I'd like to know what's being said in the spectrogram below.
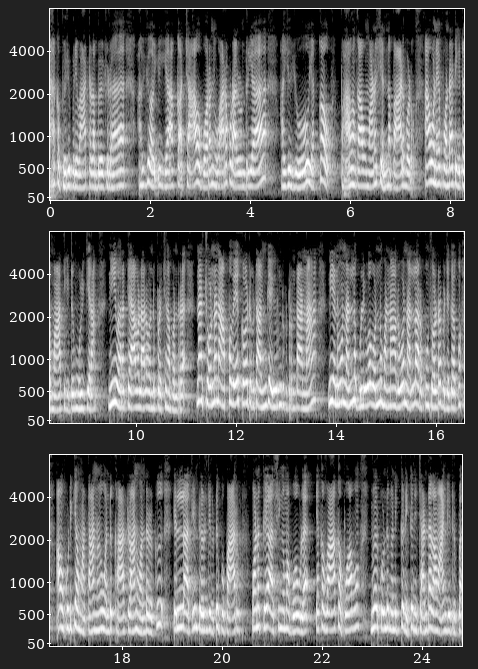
ஏக்கா பெரிய பெரிய வாட்டெல்லாம் பேசுகிற ஐயோ ஐயோ யாக்கா சாவ போகிற நீ வரக்கூடாதுன்றியா? ஐயோ எக்கா பாவம் காவம் மனசு என்ன பாடுபடும்? அவனே பொண்டாட்டிக்கிட்ட மாற்றிக்கிட்டு முழிக்கிறான். நீ வர தேவலால் வந்து பிரச்சனை பண்ணுற நான் சொன்னேன் அப்போவே கேட்டுக்கிட்டு அங்கே இருந்துக்கிட்டு இருந்தான்னா நீ என்னவோ நல்ல புள்ளிவோ ஒன்றும் பண்ணாதவோ நல்லா இருக்கும் சொல்கிற பச்சை கேட்கும் அவன் குடிக்க மாட்டான்னு வந்து காட்டலான்னு வந்திருக்கு. எல்லாத்தையும் தெரிஞ்சுக்கிட்டு இப்போ பாரு உனக்கே அசிங்கமாக போகல. எக்க வாக்க போவோம். மேற்கொண்டு இங்கே நிற்க நிற்க நீ சண்டை தான் வாங்கிட்டு இருப்ப.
